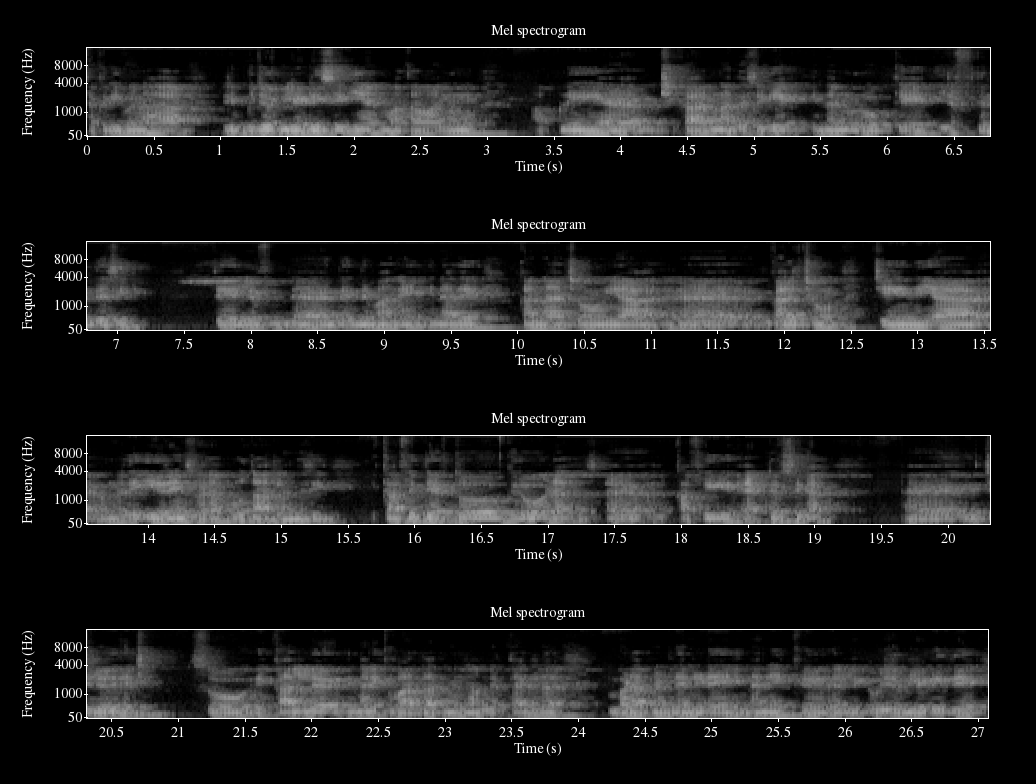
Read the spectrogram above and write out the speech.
ਤਕਰੀਬਨ ਆ ਜਿਹੜੀ ਬਜ਼ੁਰਗ ਲੇਡੀ ਸੀਗੀਆਂ ਮਾਤਾਵਾਂ ਨੂੰ ਆਪਣੇ ਸ਼ਿਕਾਰ ਬਣਾਉਂਦੇ ਸੀਗੇ। ਇਹਨਾਂ ਨੂੰ ਰੋਕ ਕੇ ਲਿਫਟ ਦਿੰਦੇ ਸੀ। ਤੇ ਲਿਫਟ ਦੇਣ ਦੇ ਬਹਾਨੇ ਇਹਨਾਂ ਦੇ ਕੰਨਾਂ ਚੋਂ ਜਾਂ ਅਹ, ਗਲ ਚੋਂ ਚੇਨ ਜਾਂ ਉਹਨਾਂ ਦੇ ਈਅਰਿੰਗਸ ਵਗੈਰਾ ਉਹ ਉਤਾਰ ਲੈਂਦੇ ਸੀ। ਕਾਫੀ ਦੇਰ ਤੋਂ ਗਿਰੋਹ ਜਿਹੜਾ ਕਾਫੀ ਐਕਟਿਵ ਸੀਗਾ ਜ਼ਿਲ੍ਹੇ ਦੇ ਵਿੱਚ। ਸੋ ਇਹ ਕੱਲ ਇਹਨਾਂ ਨੇ ਇੱਕ ਵਾਰਦਾਤ ਨੂੰ ਅੰਜਾਮ ਦਿੱਤਾ ਜਿਹੜਾ ਬੜਾ ਪਿੰਡ ਦੇ ਨੇੜੇ ਇਹਨਾਂ ਨੇ ਇੱਕ ਬਜ਼ੁਰਗ ਲੇਡੀ ਦੇ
